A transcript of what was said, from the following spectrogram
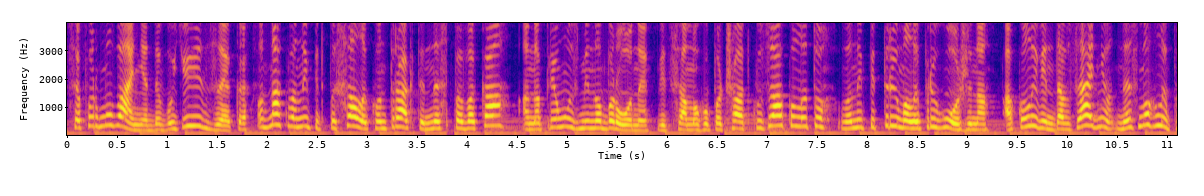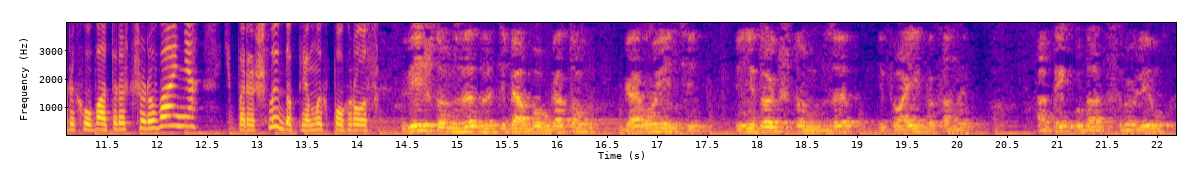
Це формування, де воюють зеки. Однак вони підписали контракти не з ПВК, а напряму з Міноборони. Від самого початку заколоту вони підтримали Пригожина. А коли він дав задню, не змогли приховати розчарування і перейшли до прямих погроз. Весь Шторм Z за тебя был готов горой идти. И не только Шторм Z, и твои пацаны. А ты куда-то срулил.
